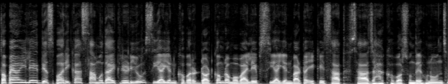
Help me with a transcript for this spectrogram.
तपाईँ अहिले देशभरिका सामुदायिक radio CIN Khabar dot com र मोबाइल एप सिआइएनबाट एकैसाथ साझा खबर सुन्दै हुनुहुन्छ।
